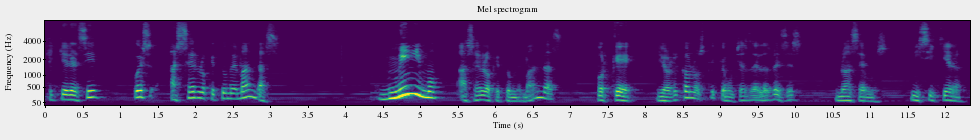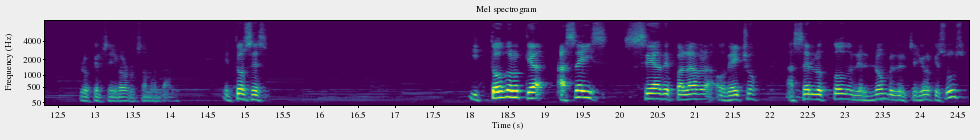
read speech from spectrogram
¿Qué quiere decir? Pues hacer lo que tú me mandas. Mínimo hacer lo que tú me mandas, porque yo reconozco que muchas de las veces no hacemos ni siquiera lo que el Señor nos ha mandado. Entonces, y todo lo que hacéis, sea de palabra o de hecho, hacerlo todo en el nombre del Señor Jesús,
